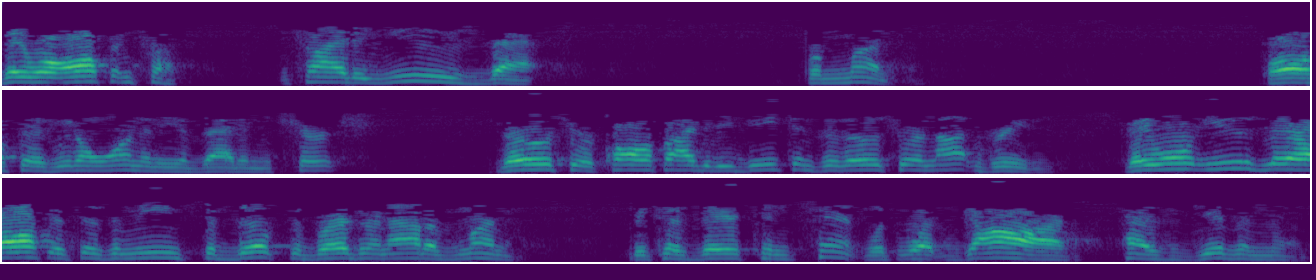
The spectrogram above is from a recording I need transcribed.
they will often try, try to use that for money. Paul says we don't want any of that in the church. Those who are qualified to be deacons are those who are not greedy. They won't use their office as a means to bilk the brethren out of money because they're content with what God has given them.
